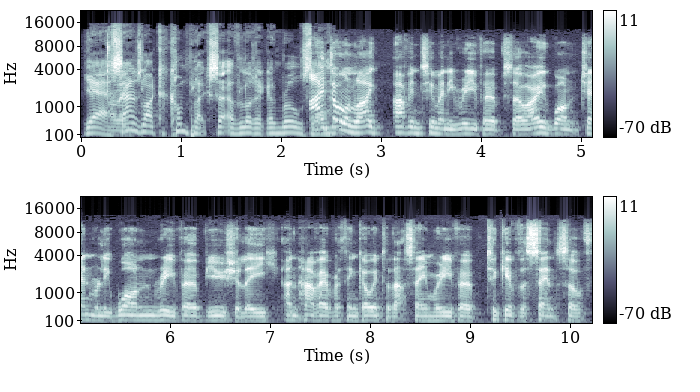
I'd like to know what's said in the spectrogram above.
Yeah, think. sounds like a complex set of logic and rules. I don't like having too many reverbs, so I want generally one reverb usually and have everything go into that same reverb to give the sense of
